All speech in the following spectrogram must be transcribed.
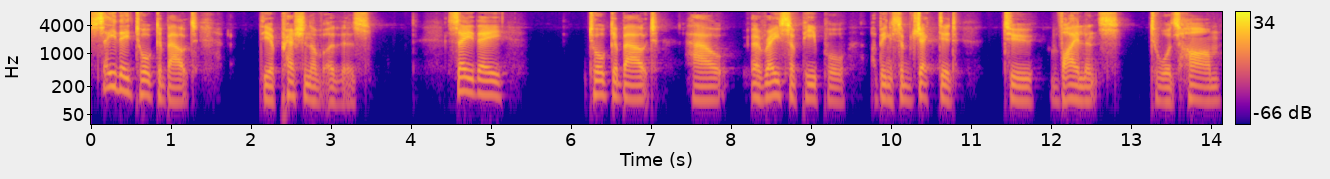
say they talk about the oppression of others, say they talk about how a race of people are being subjected to violence, towards harm,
